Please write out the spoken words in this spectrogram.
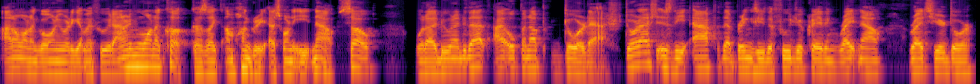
I don't want to go anywhere to get my food. I don't even want to cook because like I'm hungry. I just want to eat now. So what do I do when I do that? I open up DoorDash. DoorDash is the app that brings you the food you're craving right now, right to your door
